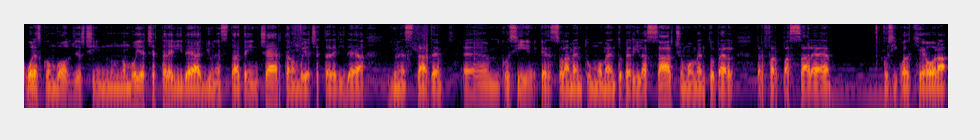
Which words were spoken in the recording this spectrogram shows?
vuole sconvolgerci. Non, non voglio accettare l'idea di un'estate incerta, non voglio accettare l'idea di un'estate eh, così, che è solamente un momento per rilassarci, un momento per, per far passare così qualche ora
